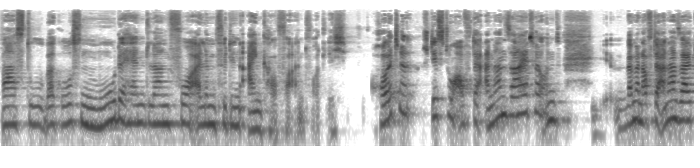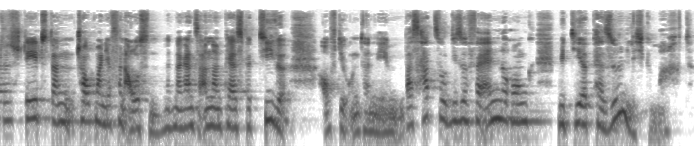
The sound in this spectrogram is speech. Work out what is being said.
warst du bei großen Modehändlern vor allem für den Einkauf verantwortlich. Heute stehst du auf der anderen Seite und wenn man auf der anderen Seite steht, dann schaut man ja von außen mit einer ganz anderen Perspektive auf die Unternehmen. Was hat so diese Veränderung mit dir persönlich gemacht?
